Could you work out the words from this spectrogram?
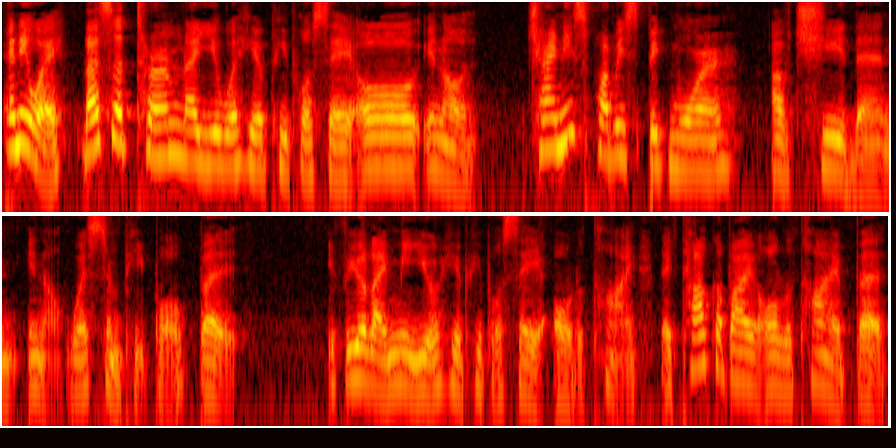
anyway, that's a term that you will hear people say, oh, you know, Chinese probably speak more of chi than, you know, Western people. But if you're like me, you'll hear people say it all the time. They talk about it all the time, but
